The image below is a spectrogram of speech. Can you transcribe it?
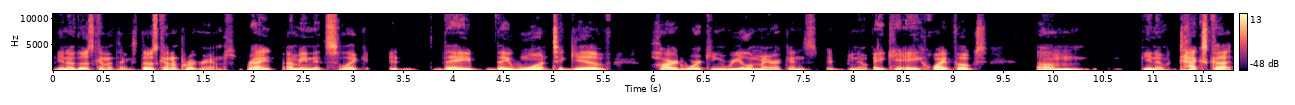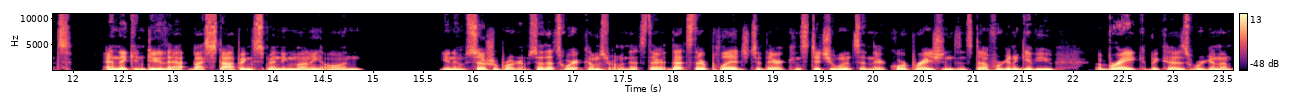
You know, those kind of things, those kind of programs, right? I mean, it's like it, they they want to give hardworking real Americans, you know, aka white folks, um, you know, tax cuts, and they can do that by stopping spending money on, you know, social programs. So that's where it comes from, and that's their that's their pledge to their constituents and their corporations and stuff. We're going to give you a break because we're going to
